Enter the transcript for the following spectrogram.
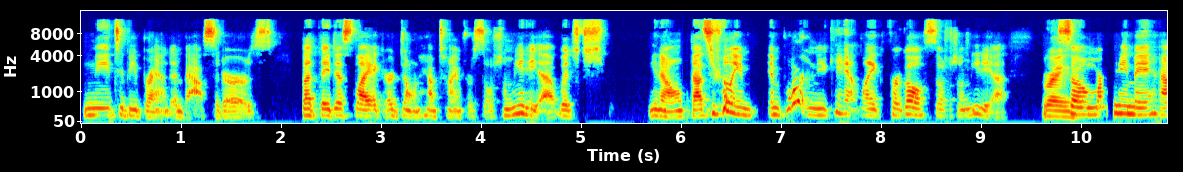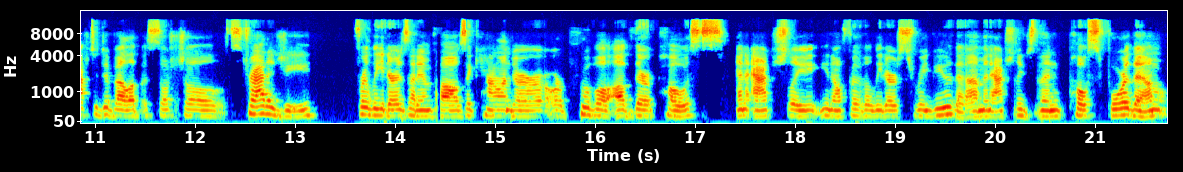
need to be brand ambassadors, but they dislike or don't have time for social media, which you know, that's really important. You can't like forego social media. Right. So marketing may have to develop a social strategy for leaders that involves a calendar or approval of their posts and actually, you know, for the leaders to review them and actually then post for them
